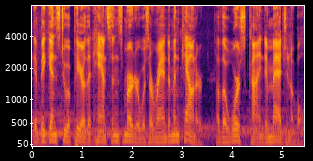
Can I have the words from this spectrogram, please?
It begins to appear that Hansen's murder was a random encounter of the worst kind imaginable.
